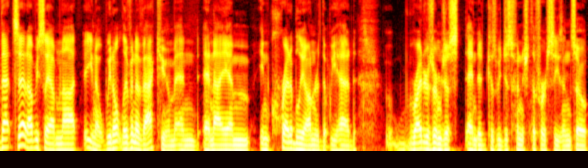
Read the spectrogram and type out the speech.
that said, obviously, I'm not. You know, we don't live in a vacuum, and and I am incredibly honored that we had writers' room just ended because we just finished the first season. So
